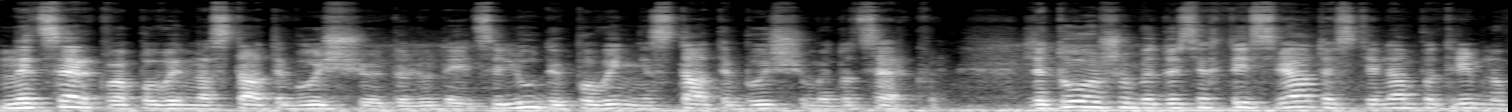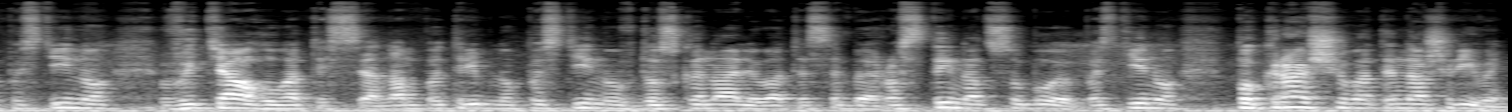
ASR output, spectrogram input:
не церква повинна стати ближчою до людей, це люди повинні стати ближчими до церкви. Для того, щоб досягти святості, нам потрібно постійно витягуватися, нам потрібно постійно вдосконалювати себе, рости над собою, постійно покращувати наш рівень.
